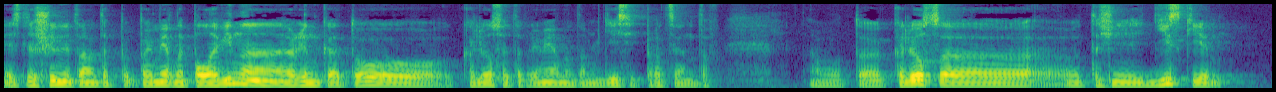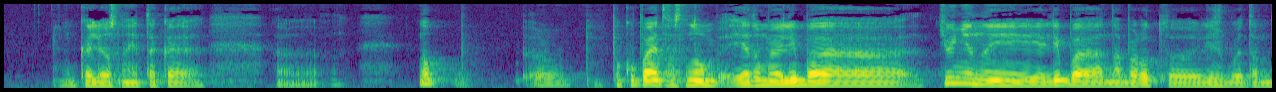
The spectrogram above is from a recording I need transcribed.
Если шины там это примерно половина рынка, то колеса это примерно там 10%. Вот. А колеса, точнее диски колесные такая, э, ну, покупают в основном, я думаю, либо тюнины, либо наоборот, лишь бы там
